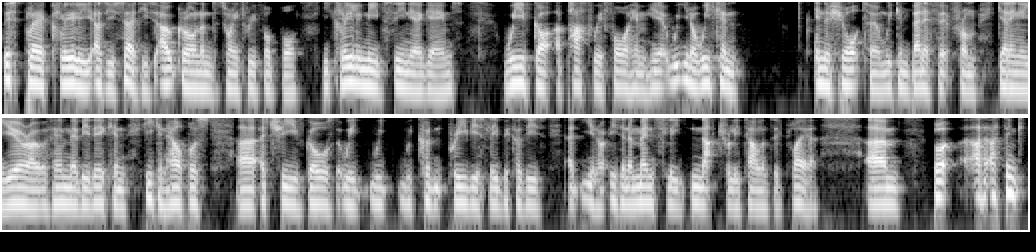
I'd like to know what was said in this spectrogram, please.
this player clearly, as you said, he's outgrown under 23 football. He clearly needs senior games. We've got a pathway for him here. We, you know, we can in the short term we can benefit from getting a year out of him maybe they can he can help us uh, achieve goals that we, we we couldn't previously because he's you know he's an immensely naturally talented player um, but I, I, think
